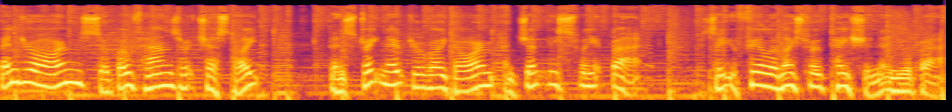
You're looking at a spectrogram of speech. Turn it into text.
Bend your arms so both hands are at chest height, then straighten out your right arm and gently swing it back so you feel a nice rotation in your back.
